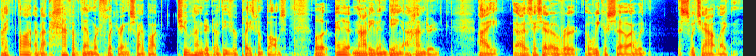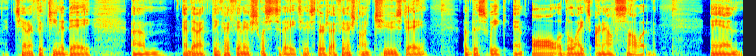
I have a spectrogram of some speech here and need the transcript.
I thought about half of them were flickering, so I bought 200 of these replacement bulbs. Well, it ended up not even being 100. I, as I said, over a week or so, I would switch out like 10 or 15 a day. Um, and then I think I finished, what's today? Today's Thursday. I finished on Tuesday of this week, and all of the lights are now solid. And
